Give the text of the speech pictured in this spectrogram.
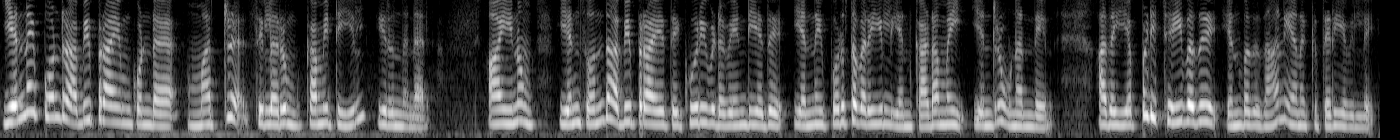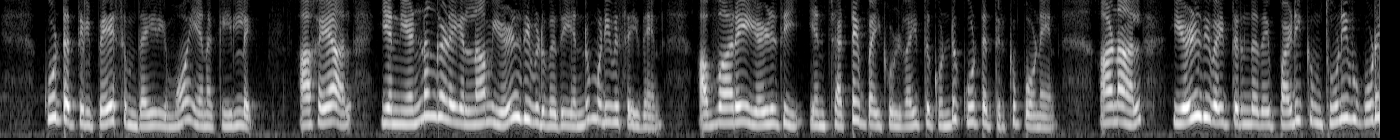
என்னை போன்ற அபிப்பிராயம் கொண்ட மற்ற சிலரும் கமிட்டியில் இருந்தனர். ஆயினும் என் சொந்த அபிப்பிராயத்தை கூறிவிட வேண்டியது என்னை பொறுத்தவரையில் என் கடமை என்று உணர்ந்தேன். அதை எப்படி செய்வது என்பதுதான் எனக்கு தெரியவில்லை. கூட்டத்தில் பேசும் தைரியமோ எனக்கு இல்லை. ஆகையால் என் எண்ணங்களை எல்லாம் எழுதிவிடுவது என்று முடிவு செய்தேன். அவ்வாறே எழுதி என் சட்டை பைக்குள் வைத்துக்கொண்டு கூட்டத்திற்கு போனேன். ஆனால் எழுதி வைத்திருந்ததை படிக்கும் துணிவு கூட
